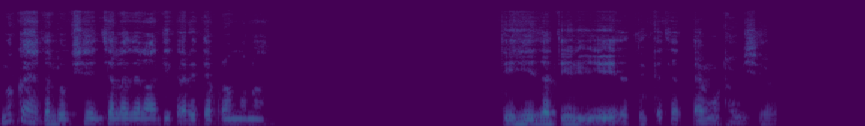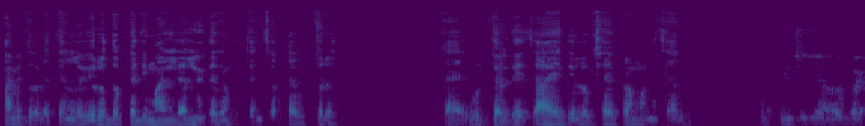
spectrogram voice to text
मग काय आता लोकशाही ज्याला ज्याला अधिकार आहे त्याप्रमाणे ते हे जातील हे जातील त्याच्यात काय मोठा विषय आहे. आम्ही तेवढं त्यांना विरोधक कधी मानलेला नाही. त्याच्यामुळे त्यांचं काय उत्तर काय उत्तर द्यायचं? आहे ते लोकशाहीप्रमाणे चालू. तर त्यांचे जे आरोप आहेत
